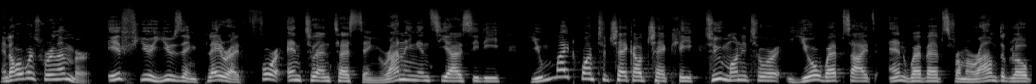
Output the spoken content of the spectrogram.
And always remember, if you're using Playwright for end-to-end -end testing running in CI/CD, you might want to check out Checkly to monitor your websites and web apps from around the globe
